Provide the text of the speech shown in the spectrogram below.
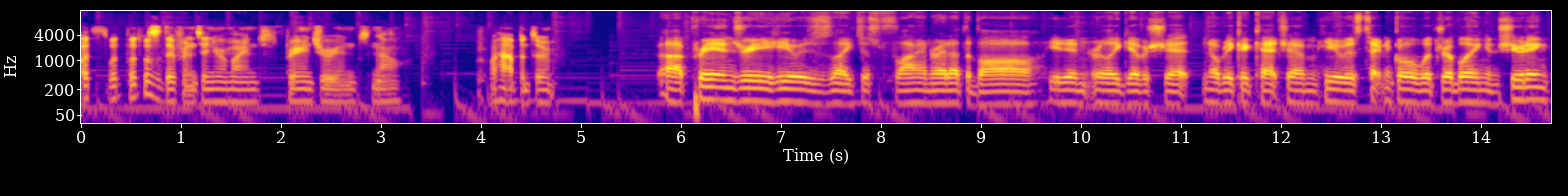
What's what what was the difference in your mind pre-injury and now? What happened to him? Uh, pre-injury, he was like just flying right at the ball. He didn't really give a shit. Nobody could catch him. He was technical with dribbling and shooting.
